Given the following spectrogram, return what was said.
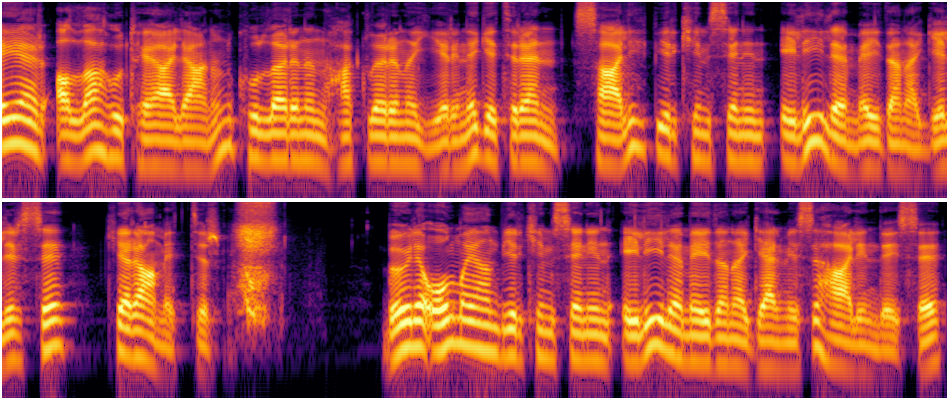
eğer Allahu Teala'nın kullarının haklarını yerine getiren salih bir kimsenin eliyle meydana gelirse keramettir. Böyle olmayan bir kimsenin eliyle meydana gelmesi halinde ise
